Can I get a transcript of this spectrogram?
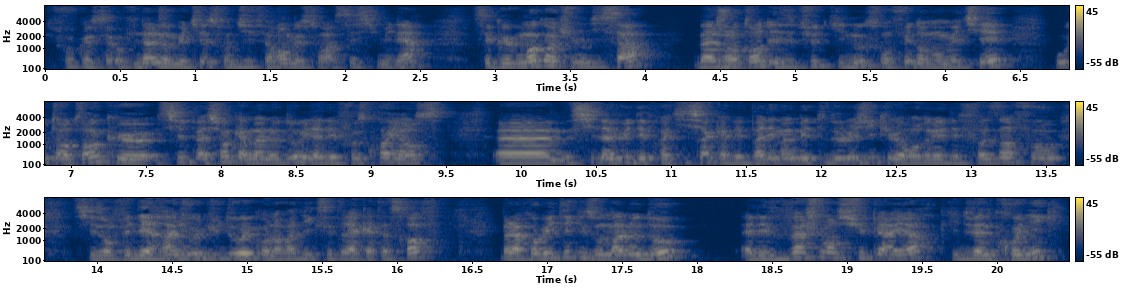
je trouve que c'est- au final nos métiers sont différents mais sont assez similaires. C'est que moi quand tu me dis ça, bah, j'entends des études qui nous sont faites dans mon métier où tu entends que si le patient qui a mal au dos, il a des fausses croyances. euh, s'il a vu des praticiens qui n'avaient pas les mêmes méthodologies, qui leur ont donné des fausses infos, s'ils ont fait des radios du dos et qu'on leur a dit que c'était la catastrophe, bah, la probabilité qu'ils ont mal au dos, elle est vachement supérieure, qu'ils deviennent chroniques,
